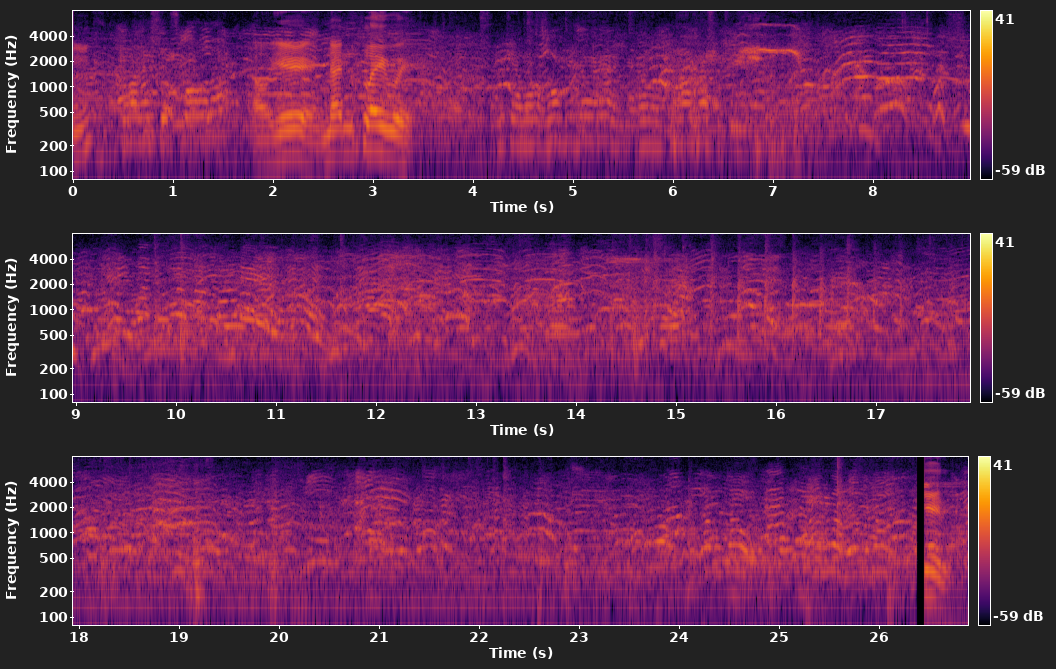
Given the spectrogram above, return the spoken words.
Boy, that shit up. Oh yeah, nothing to play with. You can't won't, won't be doing that again. I don't mess with you. Get it.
